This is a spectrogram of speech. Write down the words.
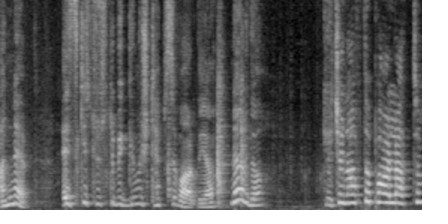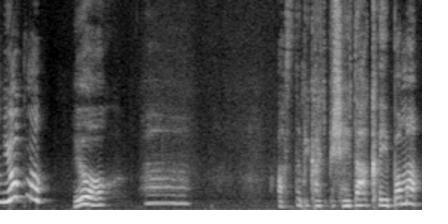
Anne, eski süslü bir gümüş tepsi vardı ya. Nerede o? Geçen hafta parlattım. Yok mu? Yok. Aslında birkaç bir şey daha kayıp ama.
